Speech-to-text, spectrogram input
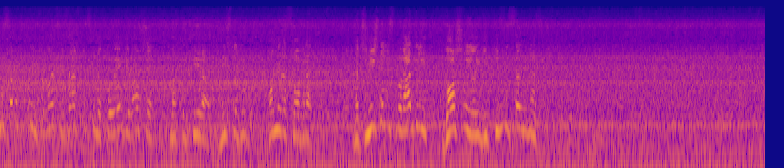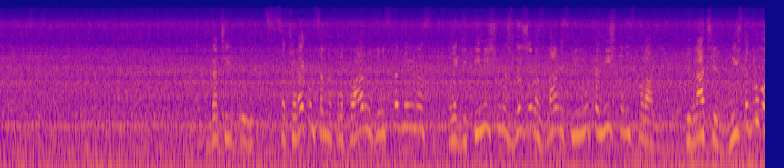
mi samo kako informaciju zašto su me kolege vaše maltretirali, ništa drugo. On mi da se obrati. Znači ništa nismo radili, došli i legitimisali nas. Znači, sa čovekom sam na trotoaru, zaustavljaju nas, legitimišu nas, drže nas 12 minuta, ništa nismo radili. I vraćaju. Ništa drugo.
